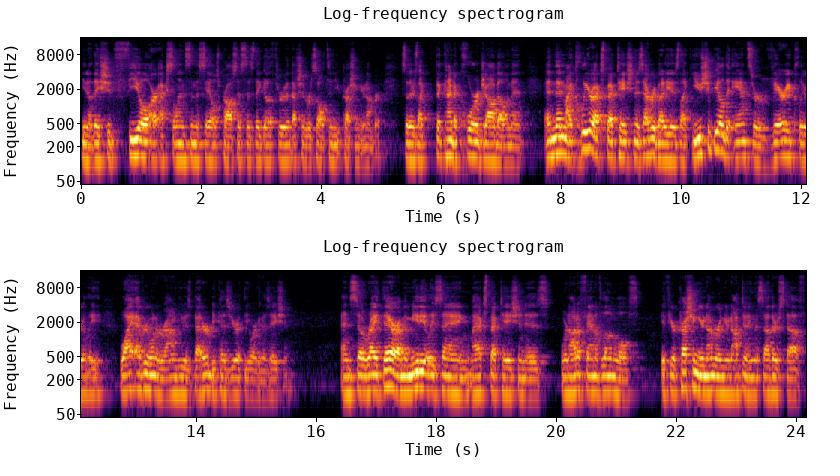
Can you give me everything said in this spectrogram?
You know they should feel our excellence in the sales process as they go through it. That should result in you crushing your number. So there's like the kind of core job element. And then my clear expectation is everybody is like you should be able to answer very clearly why everyone around you is better because you're at the organization. And so right there i'm immediately saying my expectation is we're not a fan of lone wolves if you're crushing your number and you're not doing this other stuff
